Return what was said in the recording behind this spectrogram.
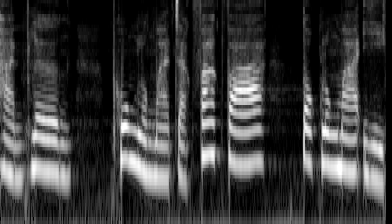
ฐานเพลิง พุ่งลงมาจากฟากฟ้า ตกลงมาอีก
